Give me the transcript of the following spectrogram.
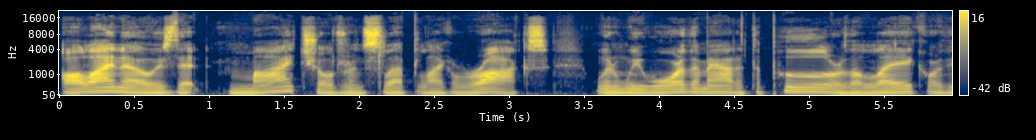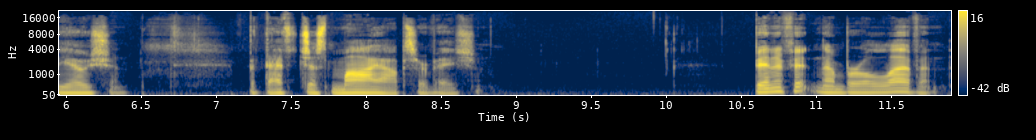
all I know is that my children slept like rocks when we wore them out at the pool or the lake or the ocean. But that's just my observation. Benefit number 11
